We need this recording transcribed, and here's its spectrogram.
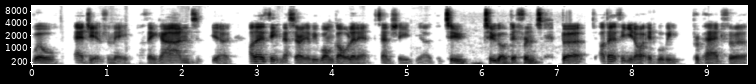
will edge it for me, I think. And you know, I don't think necessarily there'll be one goal in it, potentially, you know, two two goal difference. But I don't think United will be prepared for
